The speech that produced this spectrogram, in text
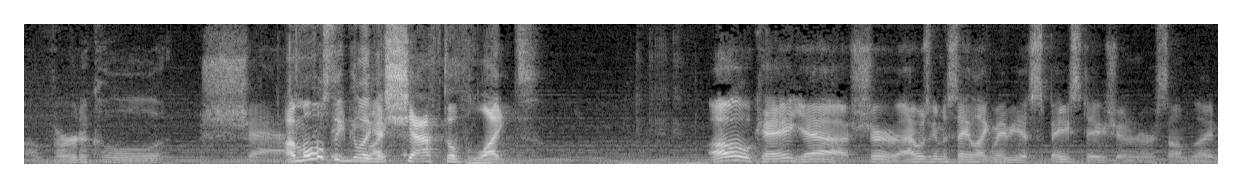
a vertical shaft. I'm almost Maybe thinking like, a shaft of light. Oh, okay, yeah, sure. I was gonna say like maybe a space station or something.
